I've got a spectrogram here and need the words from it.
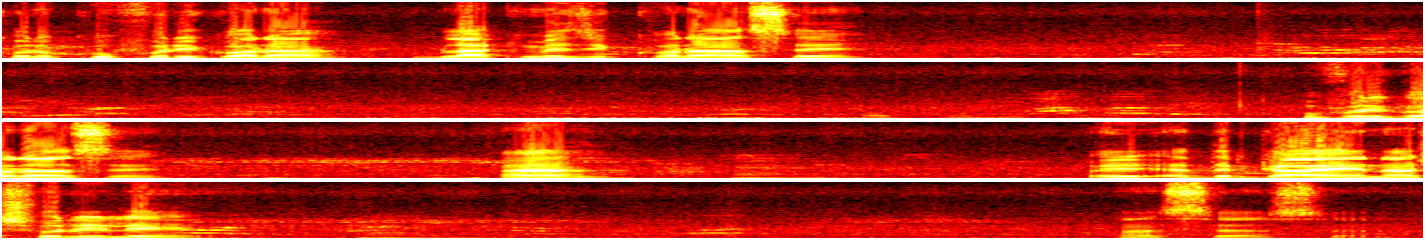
কোনো কুফরি করা ব্ল্যাক ম্যাজিক করা আছে। কুফরি করা। আছে? হ্যাঁ? হ্যাঁ। এদের গায়ে না শরীরে? হ্যাঁ। আচ্ছা আচ্ছা।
